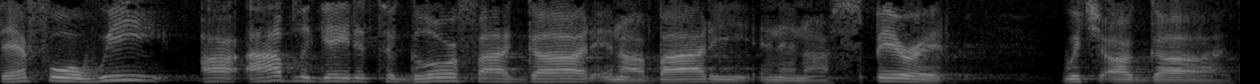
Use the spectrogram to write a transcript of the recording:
Therefore, we are obligated to glorify God in our body and in our spirit, which are God's.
